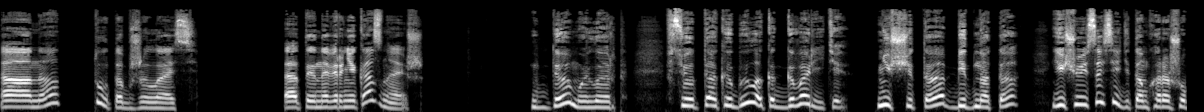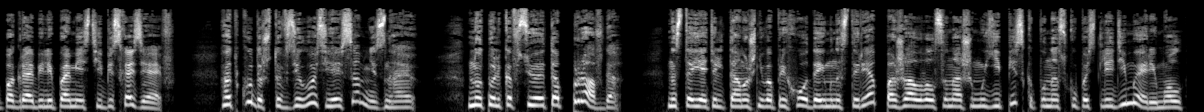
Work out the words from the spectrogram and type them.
а она тут обжилась. А ты наверняка знаешь? Да, мой лэрд, все так и было, как говорите. Нищета, беднота, еще и соседи там хорошо пограбили поместье без хозяев. Откуда что взялось, я и сам не знаю. Но только все это правда. Настоятель тамошнего прихода и монастыря пожаловался нашему епископу на скупость леди Мэри, мол,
